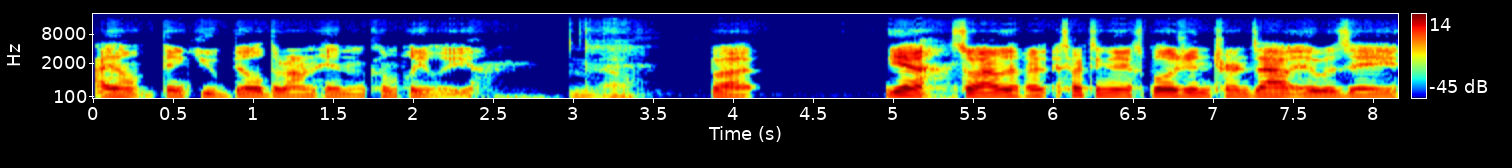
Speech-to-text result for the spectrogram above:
I don't think you build around him completely. No. But yeah, so I was expecting an explosion. Turns out it was a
